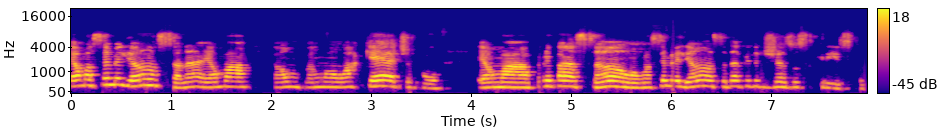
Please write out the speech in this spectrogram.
é uma semelhança, né? É, uma, é, um, é um arquétipo, é uma preparação, uma semelhança da vida de Jesus Cristo.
